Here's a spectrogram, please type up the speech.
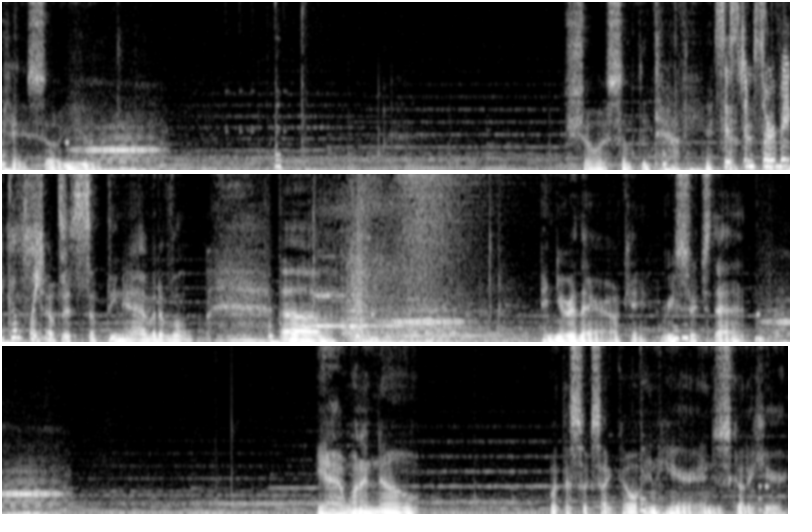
Okay, so you show us something down here. System survey complete. Show us something habitable. Uh, and you're there. Okay, research that. Yeah, I want to know what this looks like. Go in here and just go to here.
